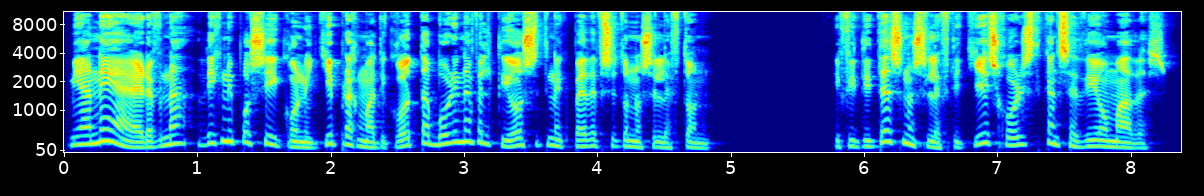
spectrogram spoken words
μια νέα έρευνα δείχνει πως η εικονική πραγματικότητα μπορεί να βελτιώσει την εκπαίδευση των νοσηλευτών. Οι φοιτητές νοσηλευτική χωρίστηκαν σε δύο ομάδες.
